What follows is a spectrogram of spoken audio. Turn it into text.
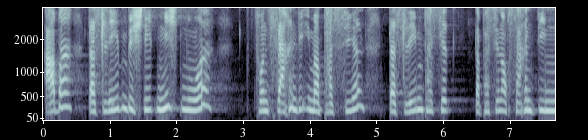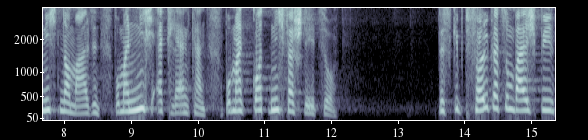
Aber das Leben besteht nicht nur von Sachen, die immer passieren. Das Leben passiert, da passieren auch Sachen, die nicht normal sind, wo man nicht erklären kann, wo man Gott nicht versteht so. Es gibt Völker zum Beispiel,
